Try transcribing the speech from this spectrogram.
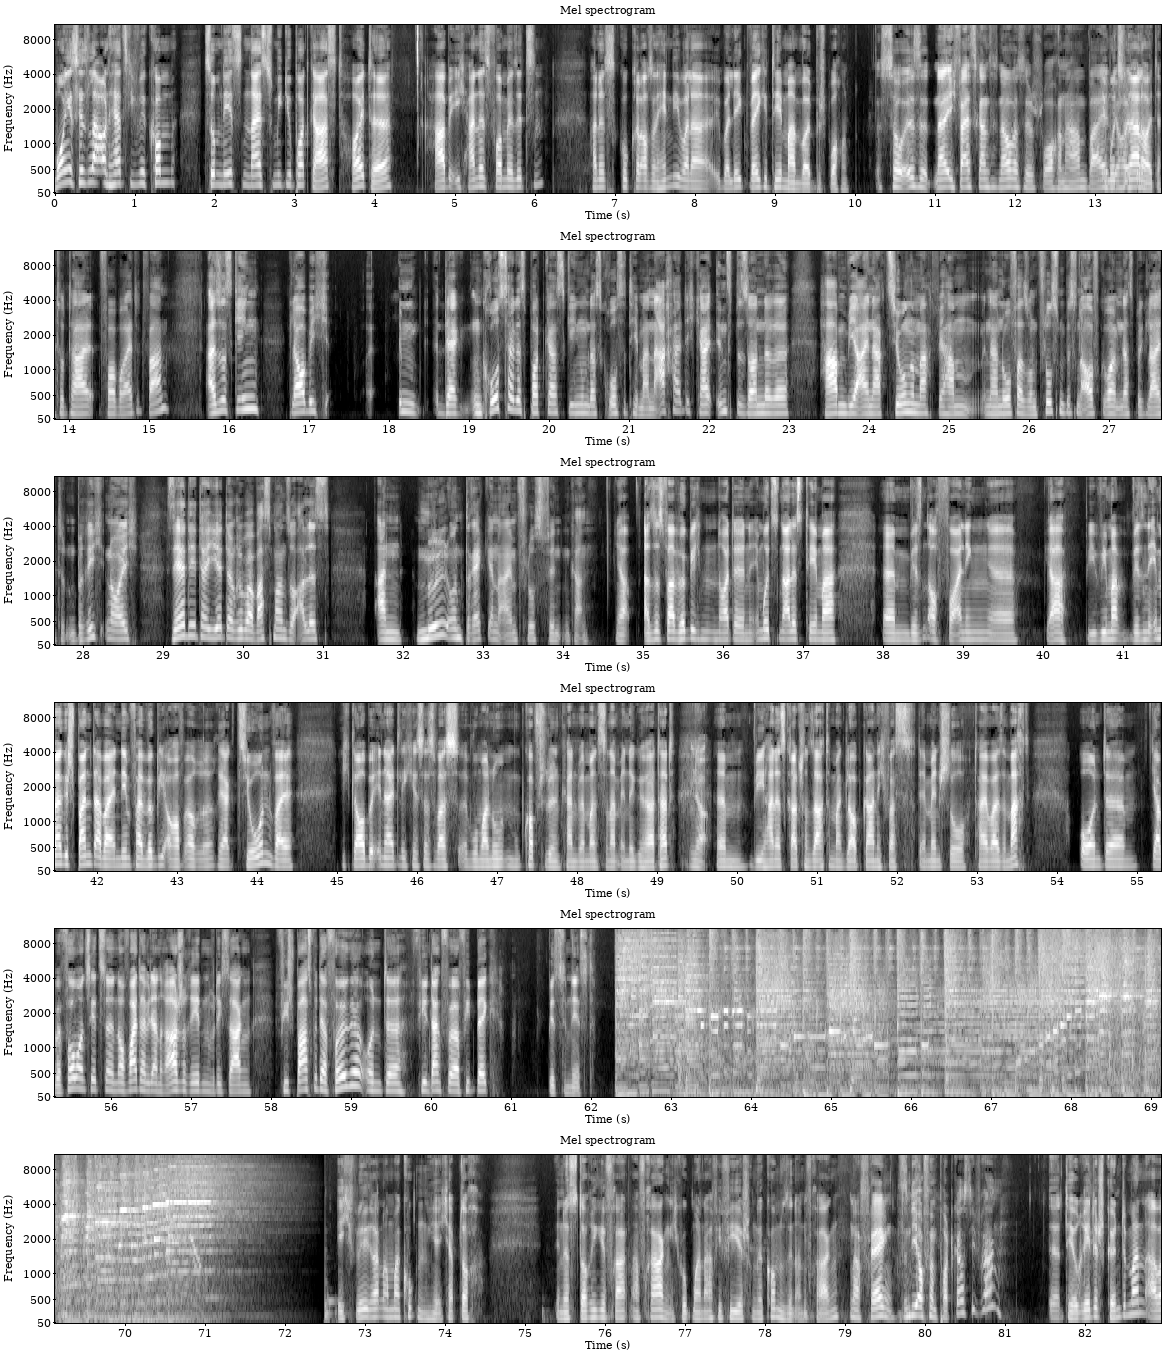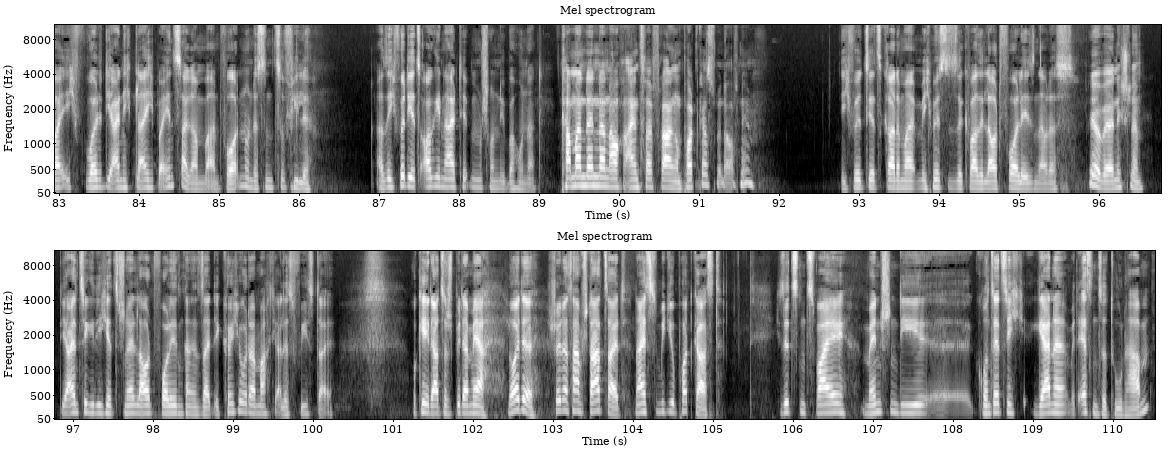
Moin, Sizzler und herzlich willkommen zum nächsten Nice to Meet You Podcast. Heute habe ich Hannes vor mir sitzen. Hannes guckt gerade auf sein Handy, weil er überlegt, welche Themen haben wir heute besprochen. So ist es. Na, ich weiß ganz genau, was wir besprochen haben, weil Emotional wir heute. total vorbereitet waren. Also es ging, glaube ich, im, der, ein Großteil des Podcasts ging um das große Thema Nachhaltigkeit. Insbesondere haben wir eine Aktion gemacht. Wir haben in Hannover so einen Fluss ein bisschen aufgeräumt, das begleitet und berichten euch sehr detailliert darüber, was man so alles an Müll und Dreck in einem Fluss finden kann. Ja, also es war wirklich ein, heute ein emotionales Thema. Ähm, wir sind auch vor allen Dingen, äh, ja, wie, wie man, wir sind immer gespannt, aber in dem Fall wirklich auch auf eure Reaktion, weil ich glaube, inhaltlich ist das was, wo man nur mit dem Kopf schütteln kann, wenn man es dann am Ende gehört hat. Ja. Ähm, wie Hannes gerade schon sagte, man glaubt gar nicht, was der Mensch so teilweise macht. Und ähm, ja, bevor wir uns jetzt äh, noch weiter wieder in Rage reden, würde ich sagen, viel Spaß mit der Folge und äh, vielen Dank für euer Feedback. Bis demnächst. Ich will gerade noch mal gucken hier. Ich habe doch in der Story gefragt nach Fragen. Ich guck mal nach, wie viele hier schon gekommen sind an Fragen. Nach Fragen. Sind die auch für den Podcast, die Fragen? Äh, theoretisch könnte man, aber ich wollte die eigentlich gleich bei Instagram beantworten und das sind zu viele. Also ich würde jetzt original tippen schon über 100. Kann man denn dann auch ein, zwei Fragen im Podcast mit aufnehmen? Ich würde es jetzt gerade mal, ich müsste sie quasi laut vorlesen, aber das, Ja, wäre nicht schlimm. die einzige, die ich jetzt schnell laut vorlesen kann, ist, seid ihr Köche oder macht ihr alles Freestyle? Okay, dazu später mehr. Leute, schön, dass ihr am Start seid. Nice to meet you Podcast. Hier sitzen zwei Menschen, die äh, grundsätzlich gerne mit Essen zu tun haben,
